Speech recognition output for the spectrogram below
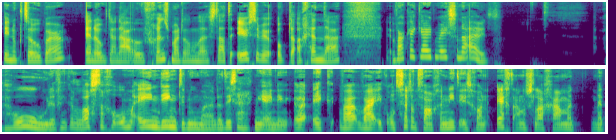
in oktober. En ook daarna overigens. Maar dan eh, staat de eerste weer op de agenda. Waar kijk jij het meeste naar uit? Oeh, dat vind ik een lastige om één ding te noemen. Dat is eigenlijk niet één ding. Eh, ik, waar, waar ik ontzettend van geniet, is gewoon echt aan de slag gaan met, met,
